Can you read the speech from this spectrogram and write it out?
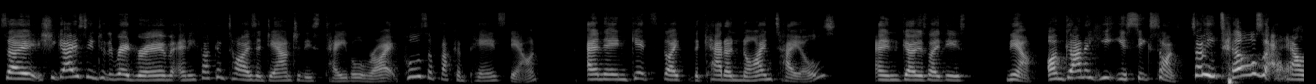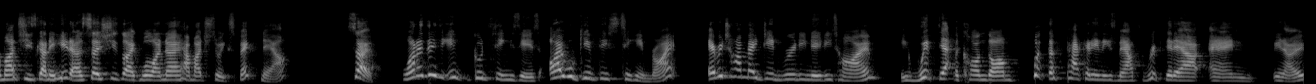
So she goes into the red room and he fucking ties her down to this table, right? Pulls her fucking pants down and then gets like the cat of nine tails and goes like this. Now, I'm going to hit you six times. So he tells her how much he's going to hit her. So she's like, well, I know how much to expect now. So one of the good things is I will give this to him, right? Every time they did Rudy Nudie time, he whipped out the condom, put the packet in his mouth, ripped it out, and, you know,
